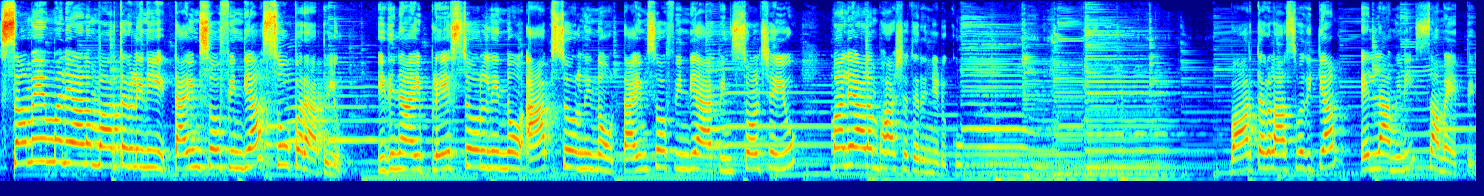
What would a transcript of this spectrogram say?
സമയം മലയാളം വാർത്തകൾ ഇനി ടൈംസ് ഓഫ് ഇന്ത്യ സൂപ്പർ ആപ്പിലും ഇതിനായി പ്ലേ സ്റ്റോറിൽ നിന്നോ ആപ്പ് സ്റ്റോറിൽ നിന്നോ Times of India app install ചെയ്യൂ. മലയാളം ഭാഷ തിരഞ്ഞെടുക്കൂ. വാർത്തകൾ ആസ്വദിക്കാം. എല്ലാം ഇനി സമയത്തിൽ.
